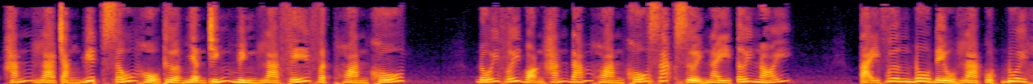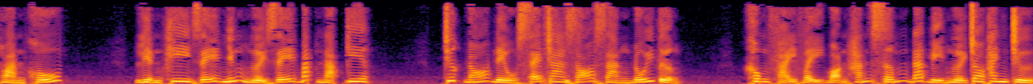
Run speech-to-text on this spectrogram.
Hắn là chẳng biết xấu hổ thừa nhận chính mình là phế vật hoàn khố. Đối với bọn hắn đám hoàn khố rác rưởi này tới nói. Tại vương đô đều là cục đuôi hoàn khố. Liền khi dễ những người dễ bắt nạt kia. Trước đó đều sẽ tra rõ ràng đối tượng. Không phải vậy bọn hắn sớm đã bị người cho thanh trừ.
